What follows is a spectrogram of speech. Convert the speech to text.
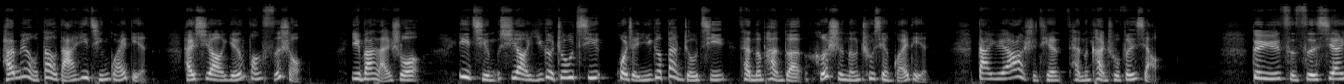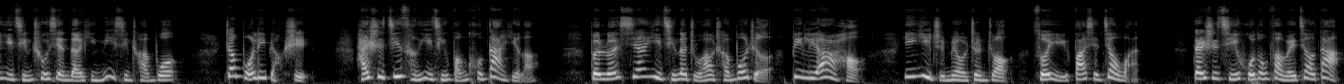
还没有到达疫情拐点，还需要严防死守。一般来说，疫情需要一个周期或者一个半周期才能判断何时能出现拐点。大约二十天才能看出分晓。对于此次西安疫情出现的隐匿性传播，张伯礼表示，还是基层疫情防控大意了。本轮西安疫情的主要传播者病例二号，因一直没有症状，所以发现较晚，但是其活动范围较大，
